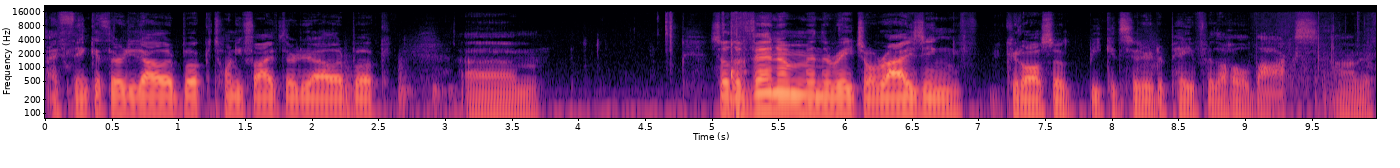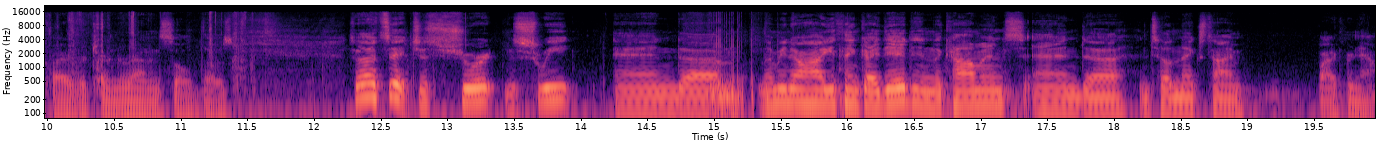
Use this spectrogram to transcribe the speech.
I think a $30 book, $25, $30 book. Um, so the Venom and the Rachel Rising could also be considered to pay for the whole box um, if I ever turned around and sold those. So that's it, just short and sweet. And um, let me know how you think I did in the comments. And uh, until next time, bye for now.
